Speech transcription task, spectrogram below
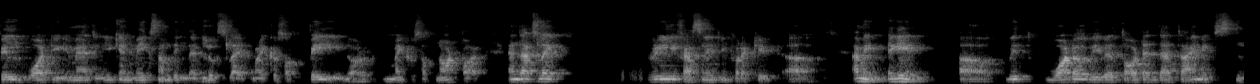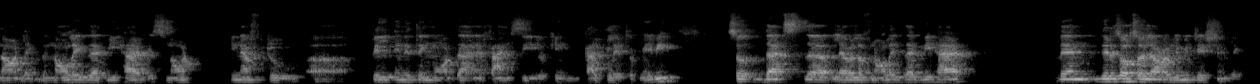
build what you imagine. You can make something that looks like Microsoft Paint or Microsoft Notepad. And that's like really fascinating for a kid. Uh, I mean, again, uh, with whatever we were taught at that time, it's not like the knowledge that we had is not enough to uh, build anything more than a fancy looking calculator, maybe. So that's the level of knowledge that we had. Then there is also a lot of limitation. Like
